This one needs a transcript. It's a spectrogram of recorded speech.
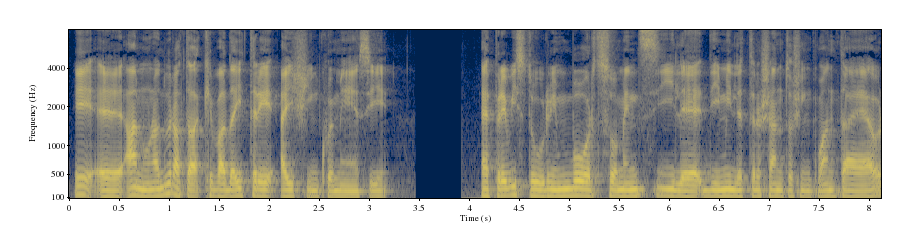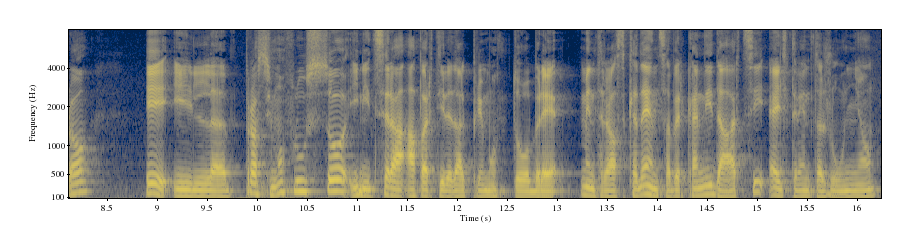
e eh, hanno una durata che va dai 3 ai 5 mesi. È previsto un rimborso mensile di 1350 euro e il prossimo flusso inizierà a partire dal 1 ottobre, mentre la scadenza per candidarsi è il 30 giugno.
